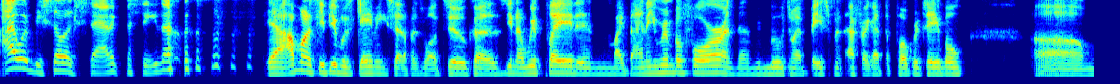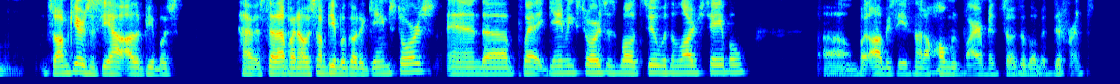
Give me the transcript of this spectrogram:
I would be so ecstatic to see those. Yeah, I want to see people's gaming setup as well too, because you know we played in my dining room before, and then we moved to my basement after I got the poker table. Um, so I'm curious to see how other people's have it set up. I know some people go to game stores and uh, play at gaming stores as well too with a large table. Um, but obviously it's not a home environment, so it's a little bit different.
